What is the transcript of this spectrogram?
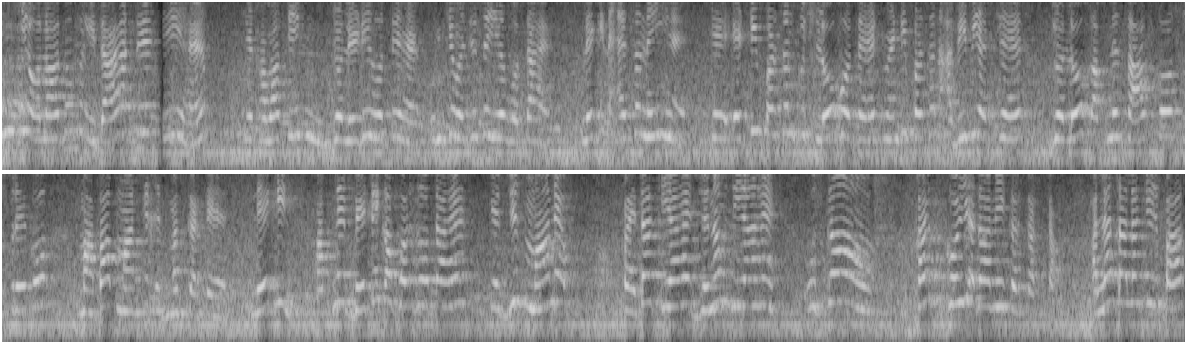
इनकी औलादों को हिदायत दे है कि खातन जो लेडी होते हैं, उनकी वजह से ये होता है। लेकिन ऐसा नहीं है कि 80 परसेंट कुछ लोग होते हैं 20 परसेंट अभी भी अच्छे हैं, जो लोग अपने सास को, ससुरे को माँ बाप मान के खिदमत करते हैं। लेकिन अपने बेटे का फ़र्ज़ होता है कि जिस माँ ने पैदा किया है, जन्म दिया है, उसका कर्ज कोई अदा नहीं कर सकता। अल्लाह ताला के पास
